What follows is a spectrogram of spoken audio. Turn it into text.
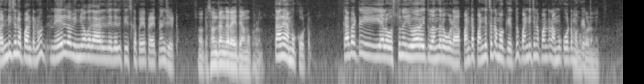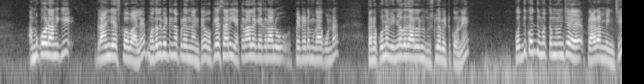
పండించిన పంటను నేరుగా వినియోగదారుల దగ్గరికి తీసుకుపోయే ప్రయత్నం చేయటం. ఓకే సొంతంగా రైతే అమ్ముకోవడం. తానే అమ్ముకోవటం. కాబట్టి ఇలా వస్తున్న యువ రైతులందరూ కూడా పంట పండించడం ఒక ఎత్తు పండించిన పంటను అమ్ముకోవటం ఒక ఎత్తు. అమ్ముకోవడానికి ప్లాన్ చేసుకోవాలి. మొదలుపెట్టినప్పుడు ఏంటంటే ఒకేసారి ఎకరాలకు ఎకరాలు పెట్టడం కాకుండా తనకున్న వినియోగదారులను దృష్టిలో పెట్టుకొని కొద్ది కొద్ది మొత్తం నుంచే ప్రారంభించి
